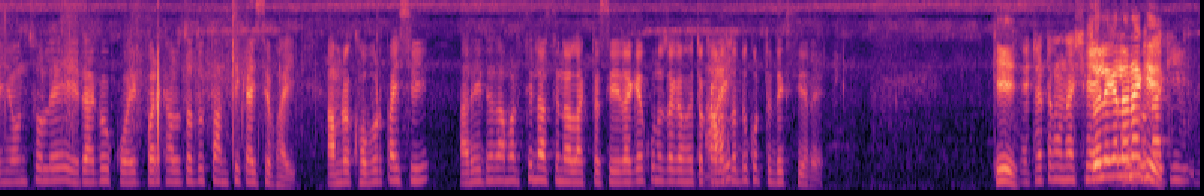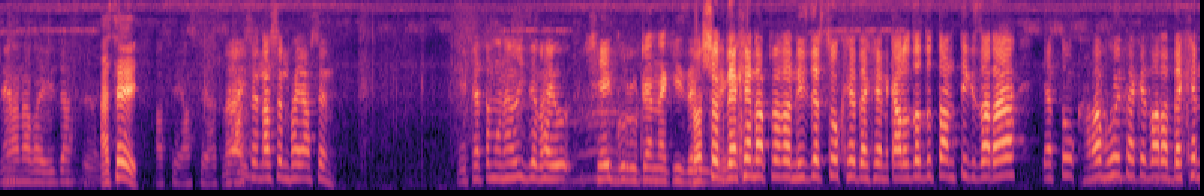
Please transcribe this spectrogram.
এই অঞ্চলে এর আগেও কয়েকবার কালো জাদু তান্ত্রিক আইছে ভাই। আমরা খবর পাইছি আর এটার আমার চেনা চেনা লাগতেছে। এর আগে কোনো জায়গায় হয়তো কালো? জাদু করতে দেখছি আরে কি? এটা তো মনে হয় চলে গেল নাকি? না না ভাই এই যে আছে। ভাই। আছে আছে আছে। আছে আসেন আসেন ভাই আসেন। এটা তো মনে হয় যে ভাই সেই গুরুটা নাকি দর্শক দেখেন আপনারা নিজের চোখে দেখেন কালো জাদু তান্ত্রিক যারা এত খারাপ হয়ে থাকে যারা দেখেন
